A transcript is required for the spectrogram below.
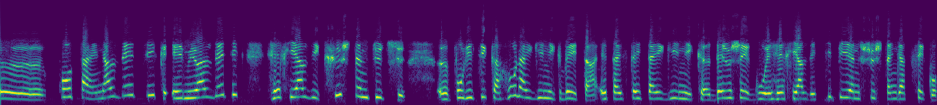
uh, kota aldetik, emu aldetik, herrialdik justen uh, politika hola eginik beta, eta ez beita eginik uh, deuze gue herrialde tipien justen gatzeko,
